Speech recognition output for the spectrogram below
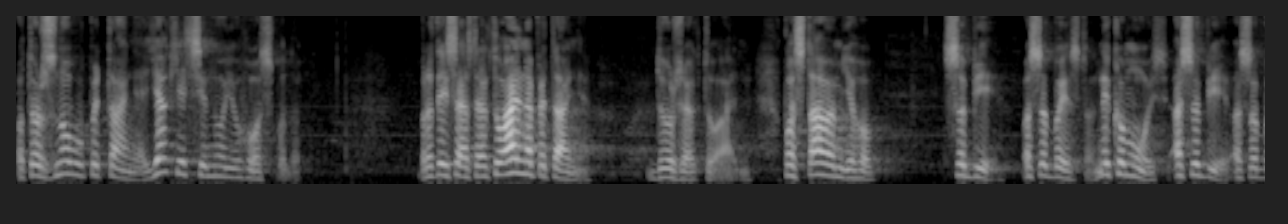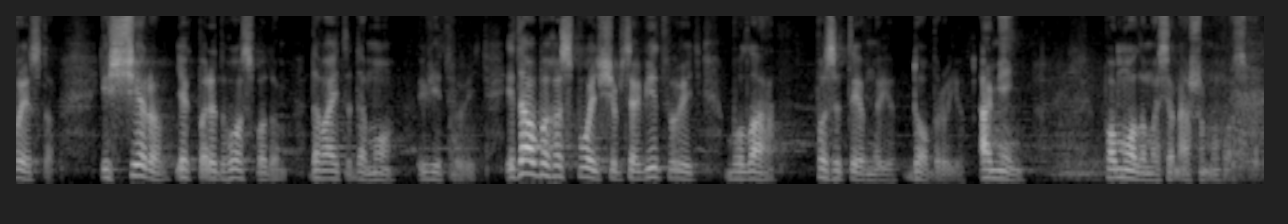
Отож, знову питання, як я ціную Господа? Брати і сестри, актуальне питання? Дуже актуальне. Поставимо його собі особисто, не комусь, а собі особисто. І щиро, як перед Господом, давайте дамо відповідь. І дав би Господь, щоб ця відповідь була позитивною, доброю. Амінь. Помолимося нашому Господу.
